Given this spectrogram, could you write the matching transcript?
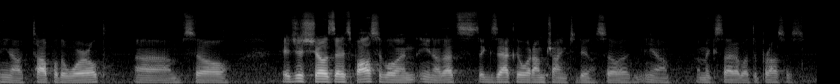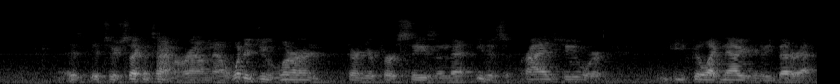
you know top of the world. Um, so it just shows that it's possible, and you know that's exactly what I'm trying to do. So you know, I'm excited about the process. It's, it's your second time around now. What did you learn during your first season that either surprised you or you feel like now you're going to be better at?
